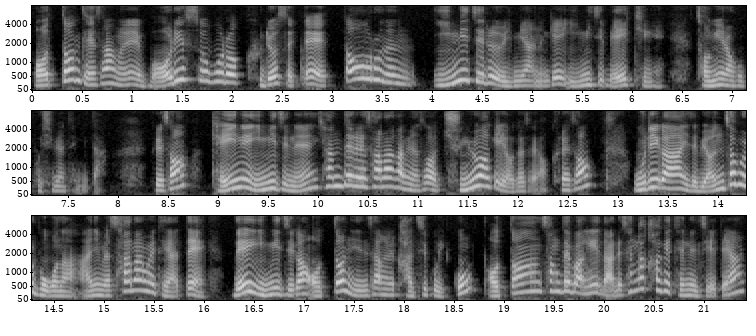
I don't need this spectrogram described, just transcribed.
어떤 대상을 머릿속으로 그렸을 때 떠오르는 이미지를 의미하는 게 이미지 메이킹의 정의라고 보시면 됩니다. 그래서 개인의 이미지는 현대를 살아가면서 중요하게 여겨져요. 그래서 우리가 이제 면접을 보거나 아니면 사람을 대할 때 내 이미지가 어떤 인상을 가지고 있고 어떤 상대방이 나를 생각하게 되는지에 대한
